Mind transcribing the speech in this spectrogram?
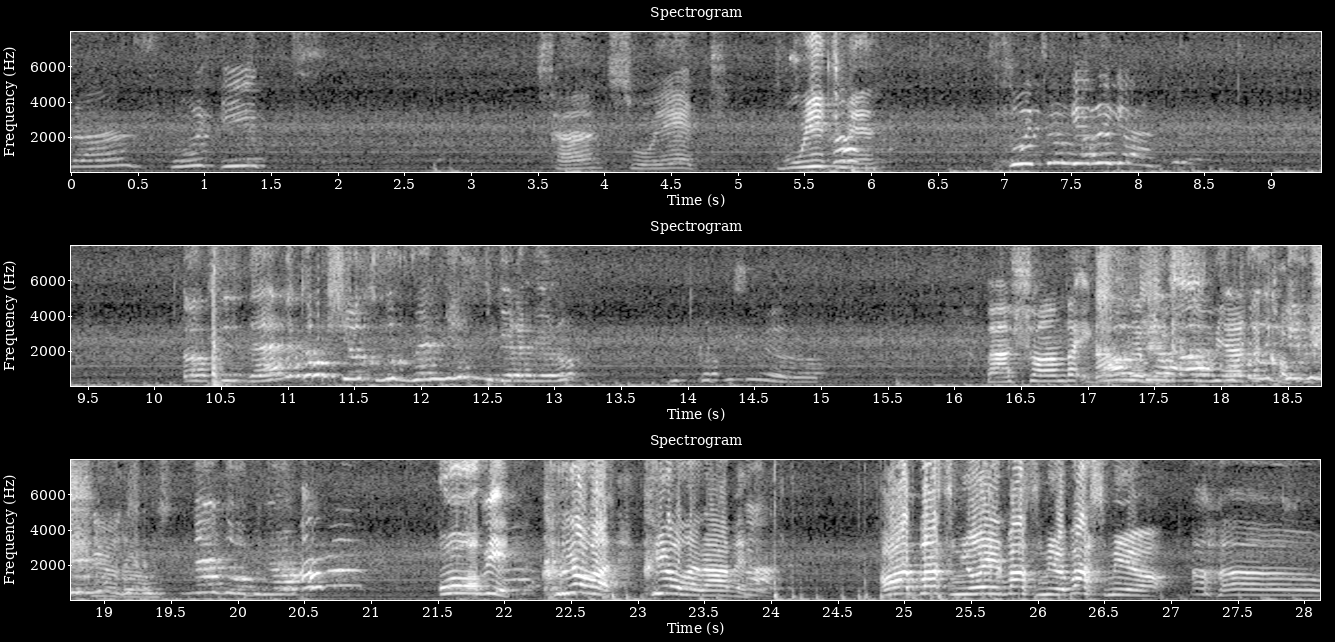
Sen su it. Sen Suet. Bu it mi? Su itin geri geldi. Ya siz nerede kapışıyorsunuz? Ben niye sizi göremiyorum? Biz kapışmıyoruz. Ben şu anda ya, buluştuğum yerde kapışıyorum. Nerede o bina? Abi kırıyorlar. Kırıyorlar abi. Ha. Abi basmıyor. Hayır basmıyor. Basmıyor. Aha.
